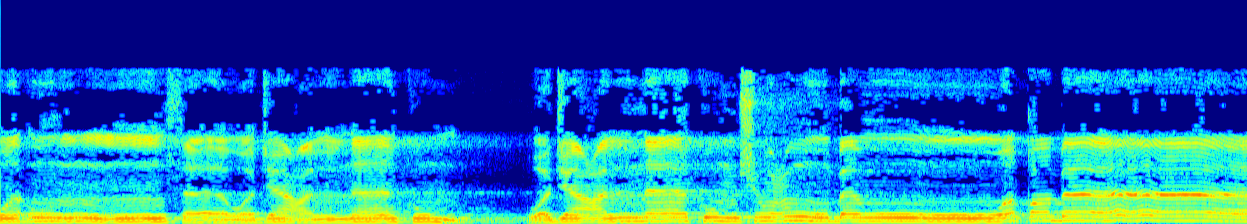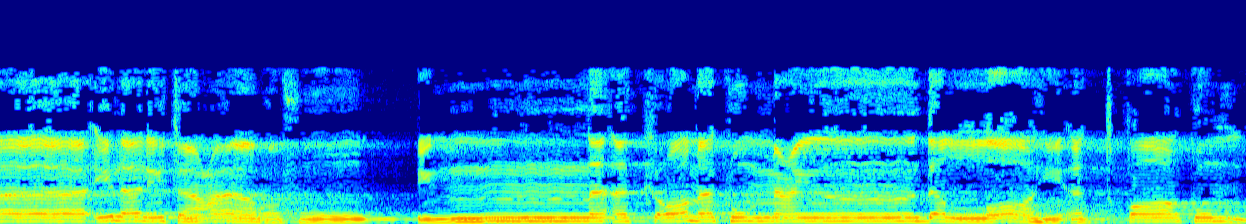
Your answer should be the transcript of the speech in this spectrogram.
وانثى وجعلناكم وجعلناكم شعوبا وقبائل لتعارفوا ان اكرمكم عند الله اتقاكم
